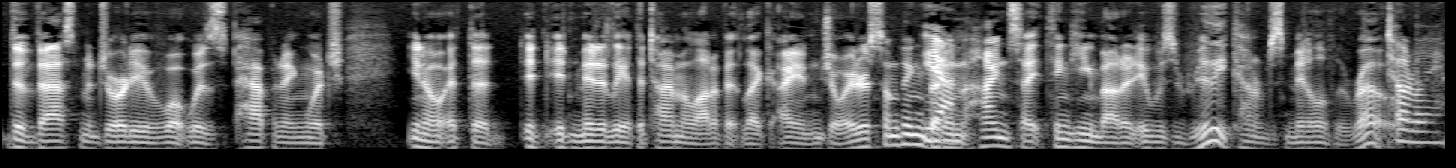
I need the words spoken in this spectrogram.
the vast majority of what was happening, which, you know, at the, it, admittedly at the time, a lot of it like I enjoyed or something. But Yeah. in hindsight, thinking about it, it was really kind of just middle of the road. Totally.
